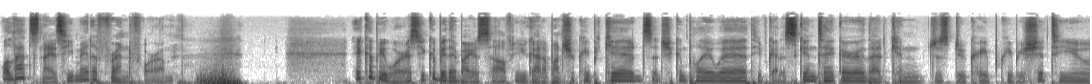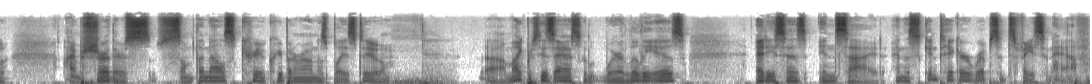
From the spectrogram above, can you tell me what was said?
Well, that's nice. He made a friend for him. It could be worse. You could be there by yourself. You got a bunch of creepy kids that you can play with. You've got a skin taker that can just do creep, creepy shit to you. I'm sure there's something else cre- creeping around this place too. Uh, Mike proceeds to ask where Lily is. Eddie says inside, and the skin taker rips its face in half.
